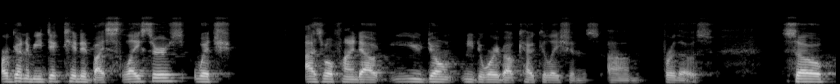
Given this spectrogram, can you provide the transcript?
are going to be dictated by slicers, which, as we'll find out, you don't need to worry about calculations um, for those. So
